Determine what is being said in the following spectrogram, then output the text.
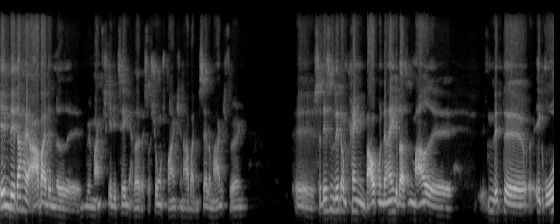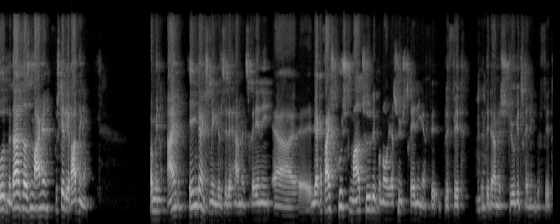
Inden det, der har jeg arbejdet med, øh, med mange forskellige ting. Jeg har været i restaurationsbranchen, arbejdet med salg og markedsføring. Øh, så det er sådan lidt omkring min baggrund. Den har egentlig været sådan meget, øh, lidt, øh, ikke rodet, men der har været sådan mange forskellige retninger. Og min egen indgangsvinkel til det her med træning er, øh, jeg kan faktisk huske meget tydeligt, hvornår jeg synes, træning er fedt, blev fedt. Mhm. Det der med styrketræning blev fedt.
